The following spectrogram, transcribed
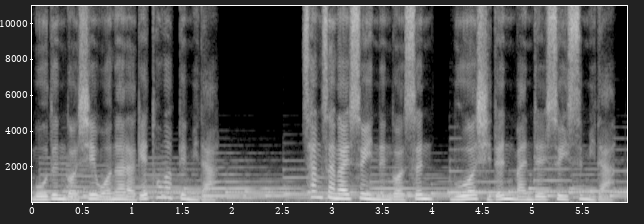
모든 것이 원활하게 통합됩니다. 상상할 수 있는 것은 무엇이든 만들 수 있습니다.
